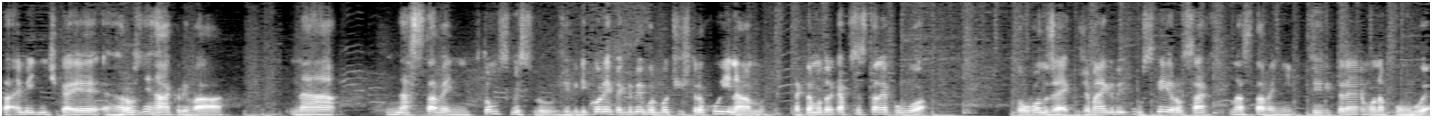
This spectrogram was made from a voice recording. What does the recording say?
ta M1 je hrozně háklivá na nastavení v tom smyslu, že kdykoliv, jak kdyby odbočíš trochu jinam, tak ta motorka přestane fungovat. To on řekl, že má jak kdyby úzký rozsah nastavení, při kterém ona funguje.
